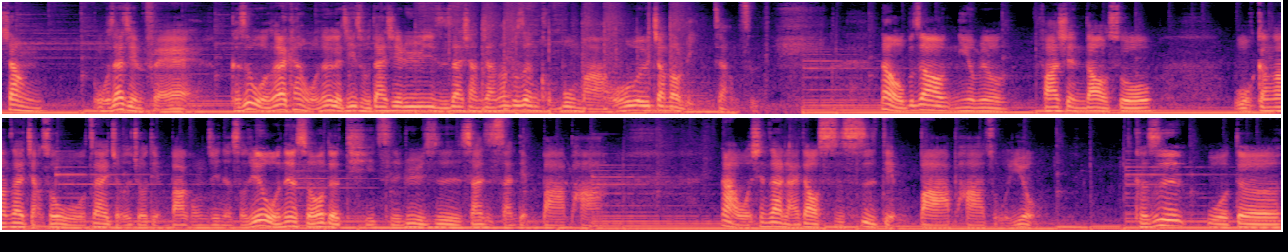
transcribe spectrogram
像我在减肥。可是我在看我那个基础代谢率一直在下降，那不是很恐怖吗？我会不会降到零这样子？那我不知道你有没有发现到，说我刚刚在讲说我在九十九点八公斤的时候，其实我那时候的体脂率是三十三点八趴，那我现在来到十四点八趴左右，可是我的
